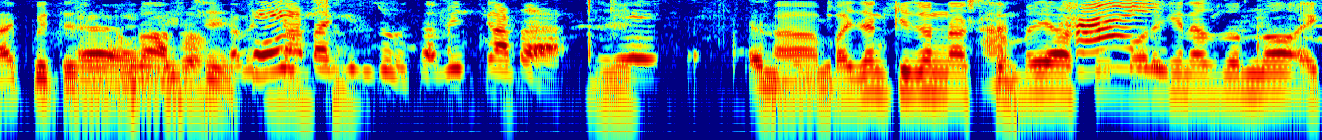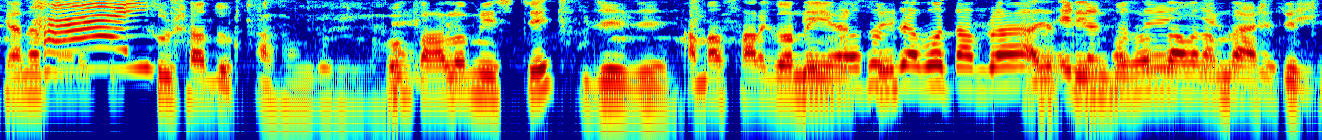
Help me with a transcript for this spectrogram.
লাইভ করতেছি হ্যাঁ, আমরা আসো। কাটা কিন্তু সাবিত কাটা। ভাইজান কি জন্য আসছেন? আমরা আসছি বরে কেনার জন্য। এখানে সুস্বাদু। আলহামদুলিল্লাহ। খুব ভালো মিষ্টি। জি জি। আমার সারগনে আসছে। আমরা আজ তিন বছর যাবত আমরা আসতেছি।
